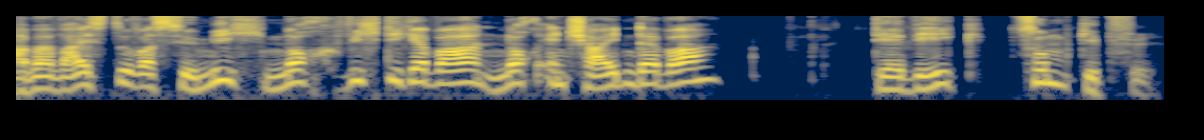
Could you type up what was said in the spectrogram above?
Aber weißt du, was für mich noch wichtiger war, noch entscheidender war? Der Weg zum Gipfel.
